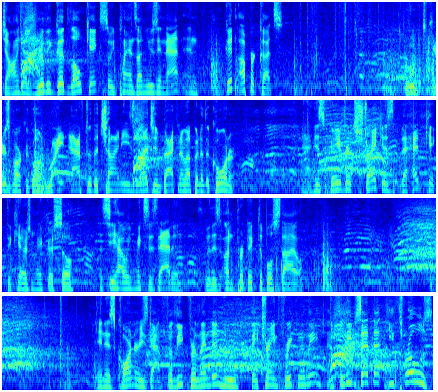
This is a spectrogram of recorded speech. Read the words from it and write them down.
Zhang has really good low kicks, so he plans on using that, and good uppercuts. Ooh, de Keersmaeker going right after the Chinese legend, backing him up into the corner. And his favorite strike is the head kick, the Keersmaeker, so let's see how he mixes that in with his unpredictable style. In his corner, he's got Philippe Verlinden, who they train frequently. And Philippe said that he throws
